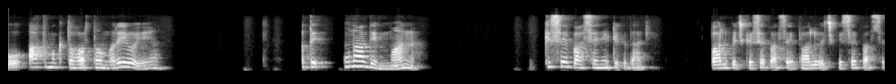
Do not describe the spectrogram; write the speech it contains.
ਉਹ ਆਤਮਿਕ ਤੌਰ ਤੋਂ ਮਰੇ ਹੋਏ ਹਨ ਅਤੇ ਉਹਨਾਂ ਦੇ ਮਨ ਕਿਸੇ ਪਾਸੇ ਨਹੀਂ ਟਿਕਦਾ ਜੀ। ਪਲ ਵਿੱਚ ਕਿਸੇ ਪਾਸੇ, ਪਲ ਵਿੱਚ ਕਿਸੇ ਪਾਸੇ।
